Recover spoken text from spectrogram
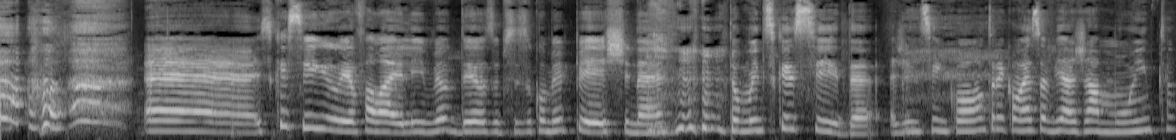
é, esqueci que eu ia falar ele, meu Deus, eu preciso comer peixe, né? Tô muito esquecida. A gente se encontra e começa a viajar muito.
